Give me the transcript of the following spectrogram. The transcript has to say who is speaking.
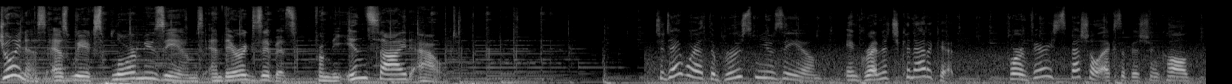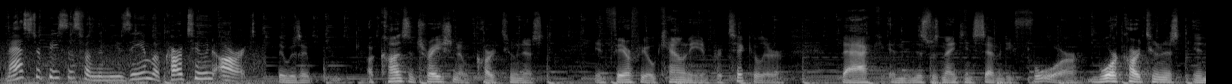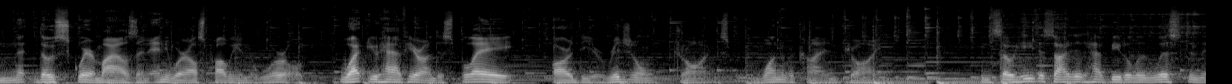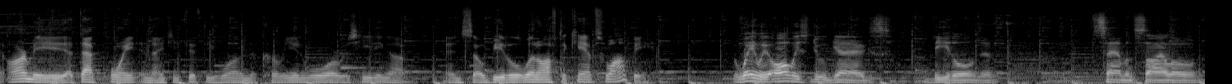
Speaker 1: Join us as we explore museums and their exhibits from the inside out. Today we're at the Bruce Museum in Greenwich, Connecticut for a very special exhibition called Masterpieces from the Museum of Cartoon Art.
Speaker 2: There was a, a concentration of cartoonists in Fairfield County in particular back, and this was 1974, more cartoonists in those square miles than anywhere else probably in the world. What you have here on display are the original drawings, one-of-a-kind drawing. And so he decided to have Beetle enlist in the army. At that point in 1951, the Korean War was heating up, and so Beetle went off to Camp Swampy.
Speaker 3: The way we always do gags, Beetle, the Sam and Silo,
